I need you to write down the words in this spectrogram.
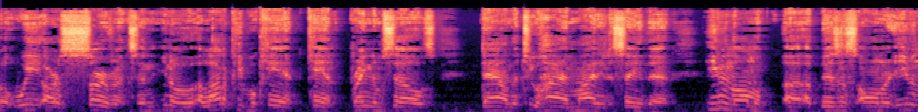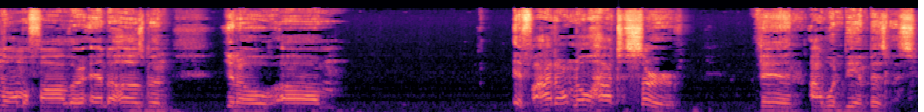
but we are servants. And you know a lot of people can't can't bring themselves down. They're too high and mighty to say that. Even though i'm a, a business owner even though i'm a father and a husband you know um, if i don't know how to serve then i wouldn't be in business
